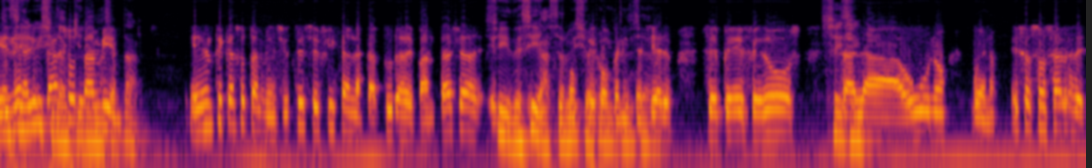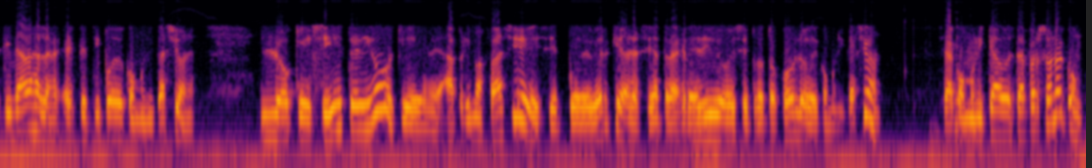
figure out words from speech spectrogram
penitenciario y, este si la caso quieren también. aceptar. En este caso también, si usted se fija en las capturas de pantalla, Sí, el- decía el servicio complejo penitenciario. CPF2, Sí, sala 1, bueno, esas son salas destinadas a, la- a este tipo de comunicaciones. Lo que sí te digo es que a prima facie se puede ver que se ha transgredido ese protocolo de comunicación. Se ha comunicado esta persona con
